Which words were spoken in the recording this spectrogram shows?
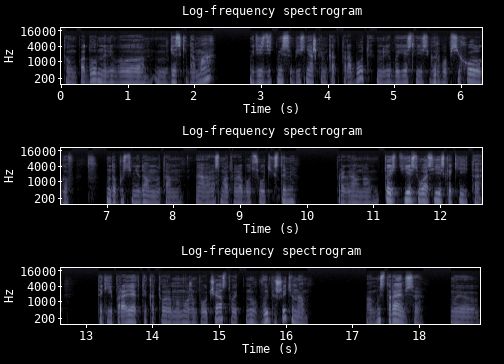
тому подобное, либо в детские дома, где с детьми с объясняшками как-то работаем, либо если есть группа психологов, ну, допустим, недавно там а, рассматривали работу с аутистами программно. То есть, если у вас есть какие-то такие проекты, которые мы можем поучаствовать, ну, вы пишите нам. А мы стараемся, мы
